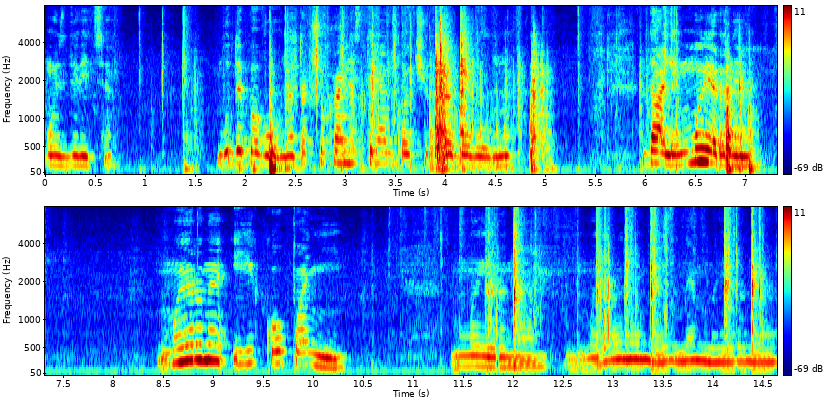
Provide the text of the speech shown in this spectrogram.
Ось, дивіться. Буде бавовна. Так що хай Нестерянка очікує бавовну. Далі мирне. Мирне і копані. Мирне. Мирне, мирне, мирне.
